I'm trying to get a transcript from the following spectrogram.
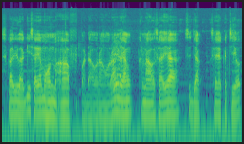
sekali lagi saya mohon maaf pada orang-orang yang kenal saya sejak saya kecil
